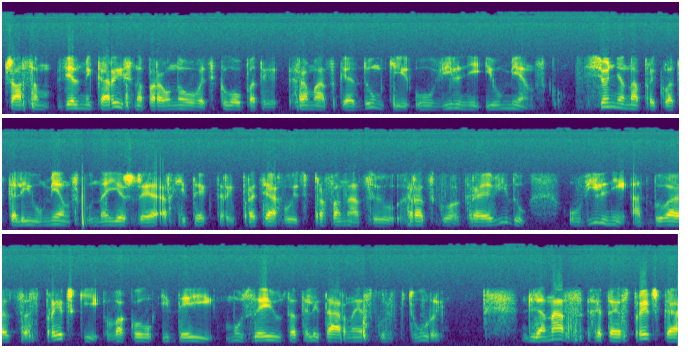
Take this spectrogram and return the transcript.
Часам вельмі карысна параўноўваць клопаты грамадскай думкі ў вільні і ў Менску. Сёння, напрыклад, калі ў Менску наезджыя архітэктары працягваюць прафанацыю гарадскога краявіду, у вільні адбываюцца спрэчкі вакол ідэі музею таталітарнай скульптуры. Для нас гэтая спрэчка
